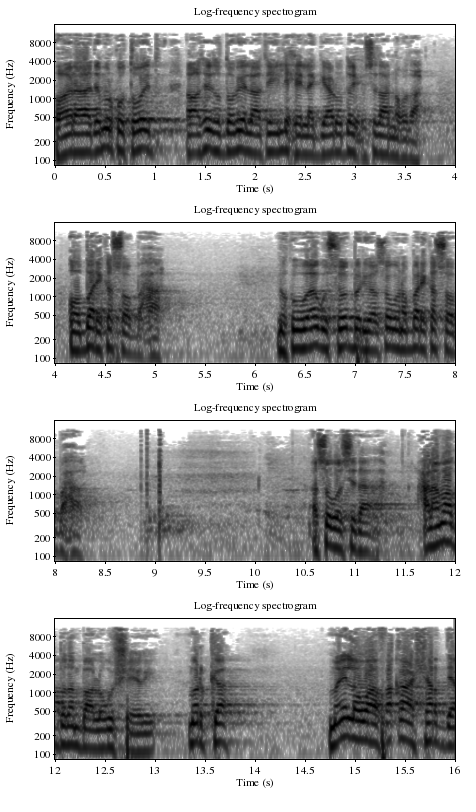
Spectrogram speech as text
Waraade markuu la gaadho dayxu sidaa noqda oo bari ka soo baxaa markuu waagu soo bariyo asaguna bari ka soo baxaa asagoo sidaa ah calaamaad badan baa lagu sheegay. Marka ma in la waafaqaa shardia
